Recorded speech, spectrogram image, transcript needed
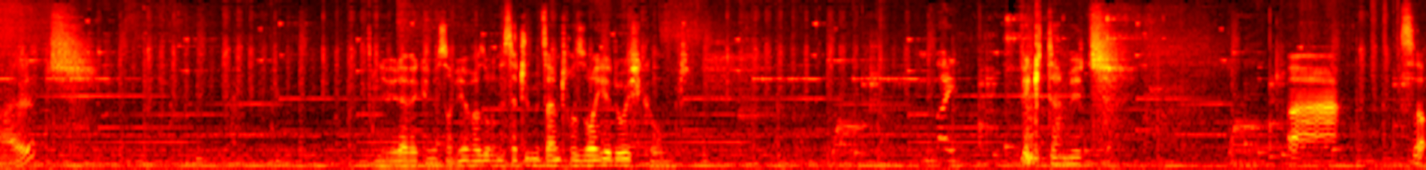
Halt. Ne, wieder weg. Wir müssen auf jeden Fall versuchen, dass der Typ mit seinem Tresor hier durchkommt. Nein. Weg damit. Ah. So,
